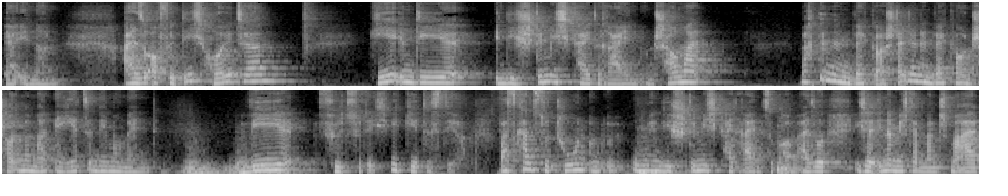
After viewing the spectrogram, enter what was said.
erinnern. Also auch für dich heute, geh in die, in die Stimmigkeit rein und schau mal, mach dir einen Wecker, stell dir einen Wecker und schau immer mal, ey, jetzt in dem Moment, wie fühlst du dich? Wie geht es dir? Was kannst du tun, um in die Stimmigkeit reinzukommen? Also ich erinnere mich dann manchmal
